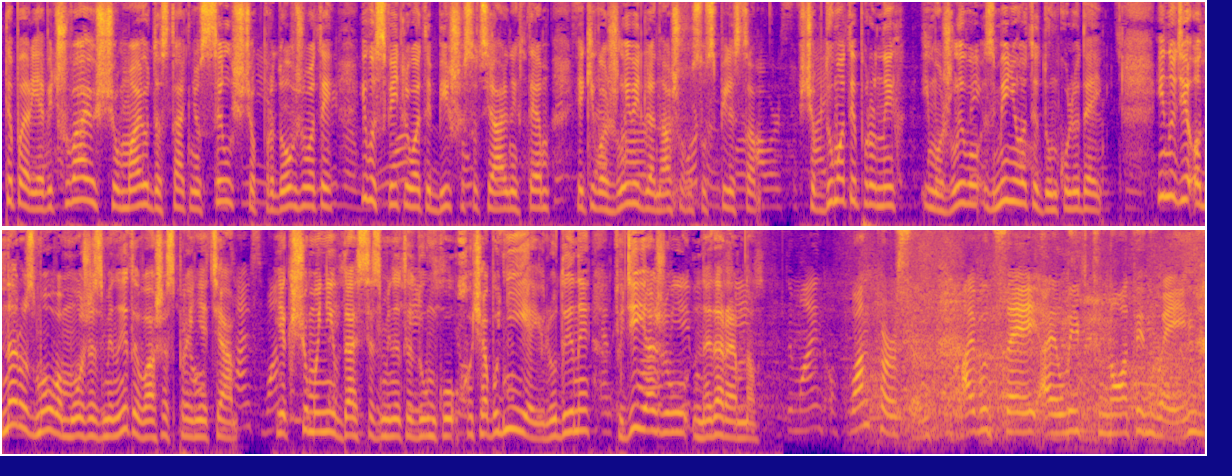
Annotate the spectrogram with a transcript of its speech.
Тепер я відчуваю, що маю достатньо сил, щоб продовжувати і висвітлювати більше соціальних тем, які важливі для нашого суспільства, щоб думати про них і, можливо, змінювати думку людей. Іноді одна розмова може змінити ваше сприйняття. Якщо мені вдасться змінити думку хоча б однієї людини, тоді я живу недаремно. Mind of one person. I would say I lived not in vain.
